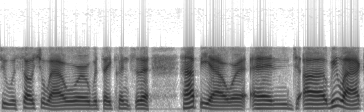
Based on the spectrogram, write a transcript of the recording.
to a social hour, what they consider happy hour, and uh, relax.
